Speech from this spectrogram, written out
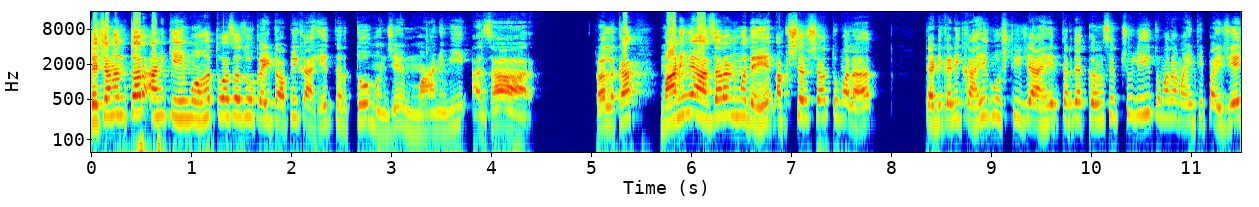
त्याच्यानंतर आणखी महत्त्वाचा जो काही टॉपिक आहे तर तो म्हणजे मानवी आजार. कळलं का? मानवी आजारांमध्ये अक्षरशः तुम्हाला त्या ठिकाणी काही गोष्टी ज्या आहेत तर त्या कन्सेप्च्युअलीही तुम्हाला माहिती पाहिजे.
